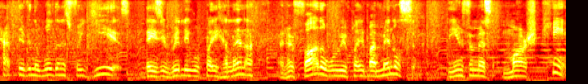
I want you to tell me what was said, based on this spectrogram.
captive in the wilderness for years. Daisy Ridley will play Helena, and her father will be played by Mendelsohn, the infamous Marsh King,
